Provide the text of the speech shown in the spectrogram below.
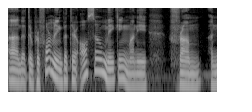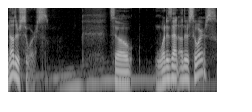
uh, that they're performing, but they're also making money from another source. So, what is that other source?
